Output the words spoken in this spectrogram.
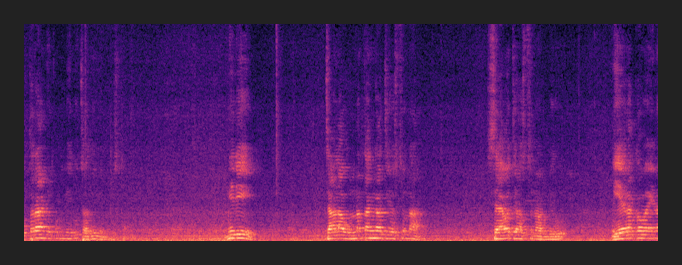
ఉత్తరాన్ని ఇప్పుడు మీకు చదివి వినిపిస్తాను. మీరు చాలా ఉన్నతంగా చేస్తున్న సేవ చేస్తున్నారు మీరు. ఏ రకమైన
